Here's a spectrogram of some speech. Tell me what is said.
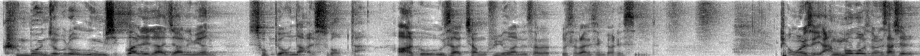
근본적으로 음식 관리를 하지 않으면 속병은 나을 수가 없다. 아, 그 의사 참 훌륭한 의사, 의사라는 생각을 했습니다. 병원에서 약 먹어서는 사실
